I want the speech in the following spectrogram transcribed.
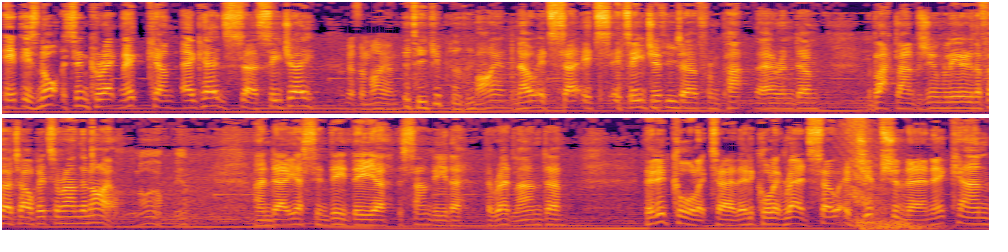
It is not, it's incorrect, Nick. Um, eggheads, uh, CJ? Go for Mayan. It's Egypt, I think. Mayan? No, it's uh, it's it's Egypt, it's Egypt. Uh, from Pat there, and um, the black land presumably are the fertile bits around the Nile. The Nile, yeah. And uh, yes, indeed, the uh, the sandy, the the red land. Uh, they did call it. Uh, they did call it red. So Egyptian there, Nick, and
